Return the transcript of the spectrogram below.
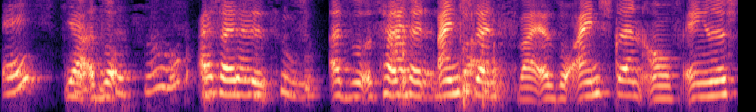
echt? Ja, Heißt also- es jetzt so? Das Einstein heißt jetzt, two. also es heißt halt Einstein Einstein 2, also Einstein auf Englisch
